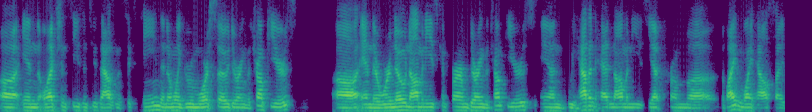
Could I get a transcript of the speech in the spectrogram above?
uh, in election season 2016 and only grew more so during the Trump years. Uh, and there were no nominees confirmed during the Trump years, and we haven't had nominees yet from uh, the Biden White House. I,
